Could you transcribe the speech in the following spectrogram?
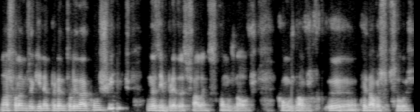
Nós falamos aqui na parentalidade com os filhos, nas empresas falam-se com os novos, com os novos, uh, com as novas pessoas.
